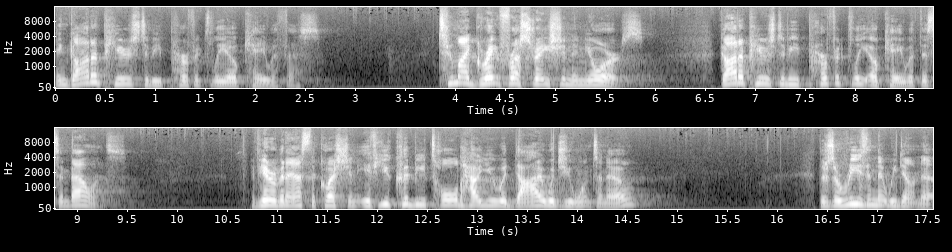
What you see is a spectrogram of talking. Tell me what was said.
And God appears to be perfectly okay with this. To my great frustration and yours. God appears to be perfectly okay with this imbalance. Have you ever been asked the question if you could be told how you would die, would you want to know? There's a reason that we don't know.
